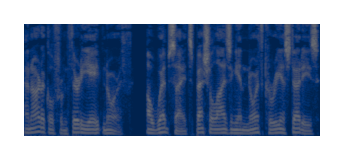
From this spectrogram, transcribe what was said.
An article from 38 North, a website specializing in North Korea studies,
